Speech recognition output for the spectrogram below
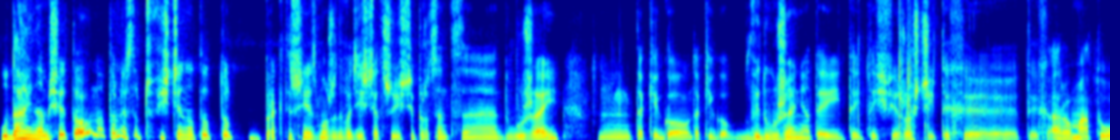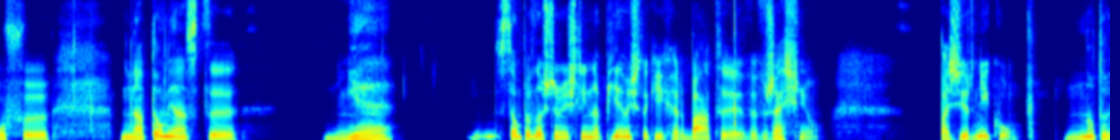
Udaje nam się to, natomiast oczywiście no to, to praktycznie jest może 20-30% e, dłużej mm, takiego, takiego wydłużenia tej, tej, tej świeżości, tych, e, tych aromatów. E, Natomiast nie z całą pewnością, jeśli napijemy się takiej herbaty we wrześniu, październiku, no to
